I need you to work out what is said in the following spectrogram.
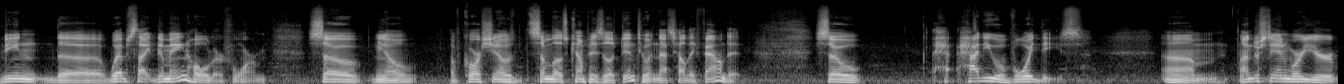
being the website domain holder for them. So, you know, of course, you know, some of those companies looked into it, and that's how they found it. So, h- how do you avoid these? Um, understand where your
